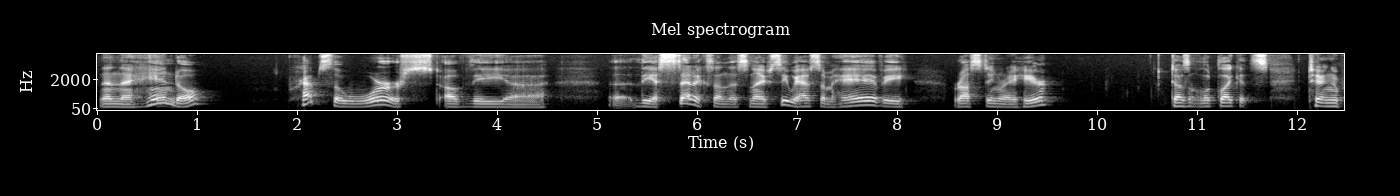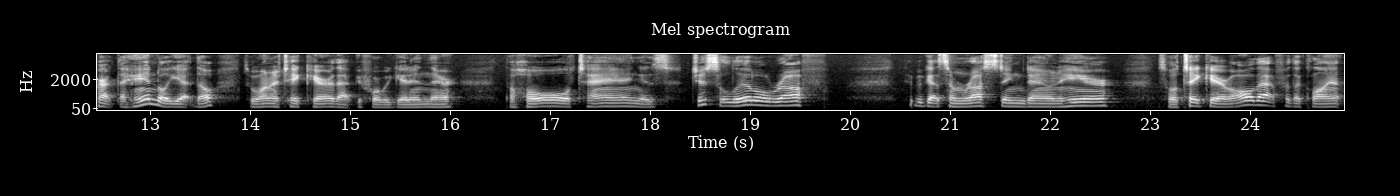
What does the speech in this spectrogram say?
Then the handle, perhaps the worst of the uh, uh, the aesthetics on this knife. See, we have some heavy rusting right here. Doesn't look like it's tearing apart the handle yet though, so we want to take care of that before we get in there. The whole tang is just a little rough. We've got some rusting down here. So we'll take care of all that for the client.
